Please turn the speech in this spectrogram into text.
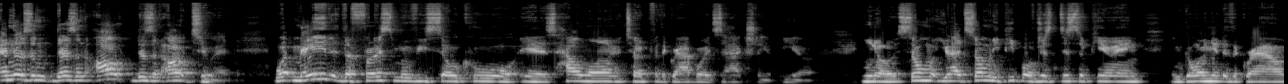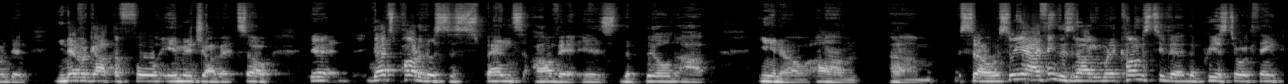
and there's an there's an art there's an art to it. What made the first movie so cool is how long it took for the graboids to actually appear. You know so you had so many people just disappearing and going into the ground and you never got the full image of it. So there, that's part of the suspense of it is the build up you know um, um, so so yeah i think there's an argument. When it comes to the the prehistoric thing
